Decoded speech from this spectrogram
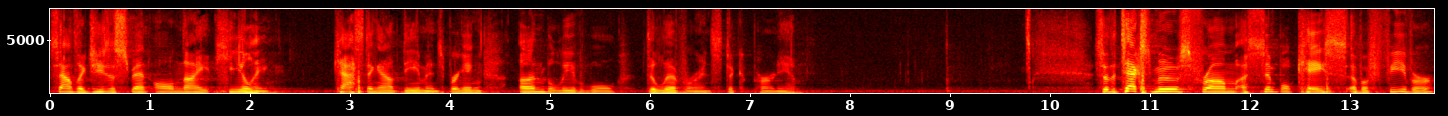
Sounds like Jesus spent all night healing, casting out demons, bringing unbelievable deliverance to Capernaum. So the text moves from a simple case of a fever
